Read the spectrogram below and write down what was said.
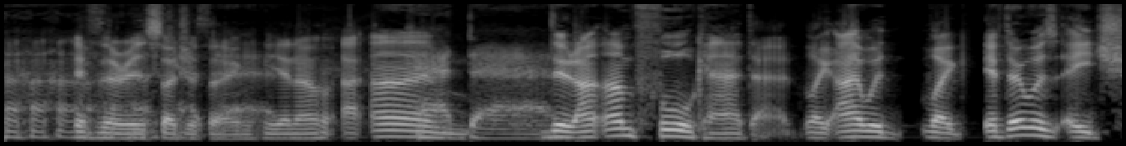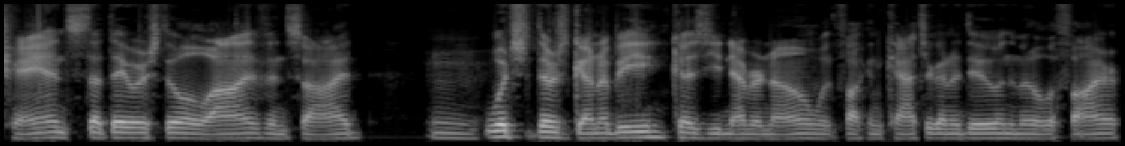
if there is such a thing, dad. you know. I, Cat I'm dad. dude, I, I'm full cat dad. Like I would like if there was a chance that they were still alive inside, Mm. which there's gonna be because you never know what fucking cats are gonna do in the middle of a fire.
